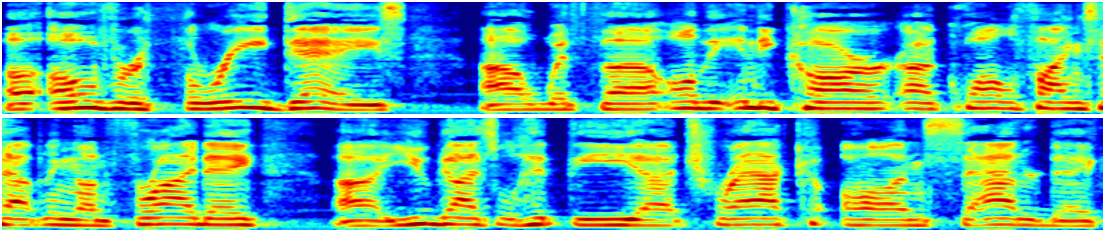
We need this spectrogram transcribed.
uh, over three days. Uh, with all the IndyCar uh, qualifyings happening on Friday, you guys will hit the track on Saturday.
